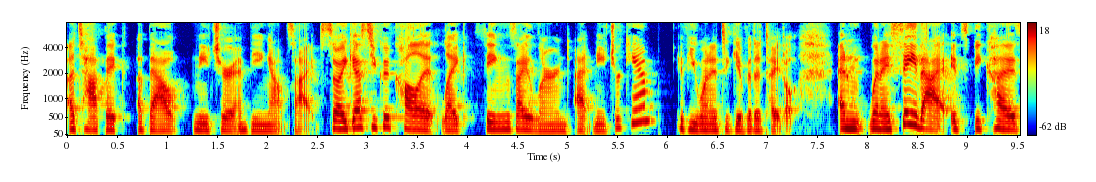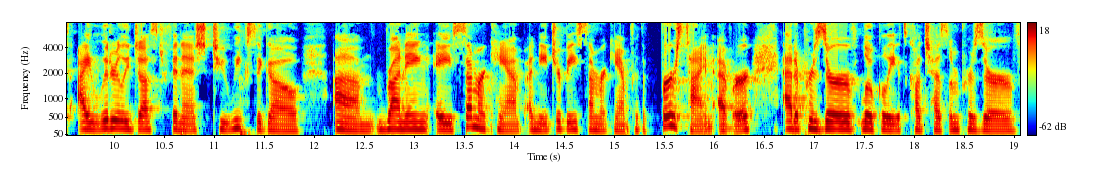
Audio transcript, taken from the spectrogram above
a topic about nature and being outside. So I guess you could call it like things I learned at nature camp if you wanted to give it a title. And when I say that, it's because I literally just finished two weeks ago um, running a summer camp, a nature based summer camp for the first time ever at a preserve locally. It's called Cheslen Preserve.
